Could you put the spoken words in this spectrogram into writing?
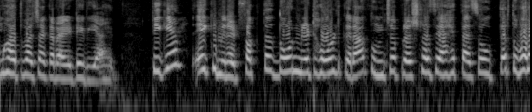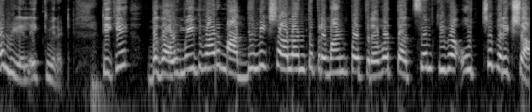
महत्त्वाच्या क्रायटेरिया आहेत. ठीक आहे? एक मिनिट फक्त दोन मिनिट होल्ड करा. तुमचे प्रश्न जे आहेत त्याचं उत्तर तुम्हाला मिळेल. एक मिनिट ठीक आहे? बघा उमेदवार माध्यमिक शालांत प्रमाणपत्र व तत्सम किंवा उच्च परीक्षा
